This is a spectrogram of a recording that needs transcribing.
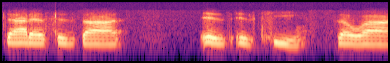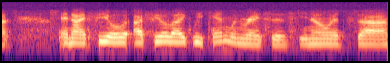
status is uh, is is key. So, uh, and I feel I feel like we can win races. You know, it's uh,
